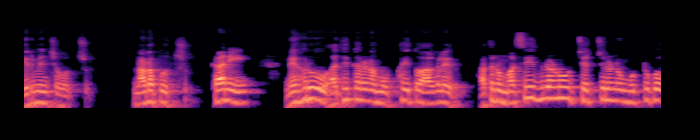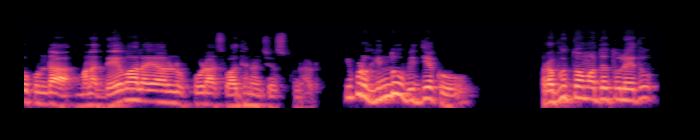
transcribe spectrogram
నిర్మించవచ్చు నడపవచ్చు కానీ నెహ్రూ అధికరణ ముప్పైతో ఆగలేదు. అతను మసీదులను చర్చిలను ముట్టుకోకుండా మన దేవాలయాలను కూడా స్వాధీనం చేసుకున్నాడు. ఇప్పుడు హిందూ విద్యకు ప్రభుత్వ మద్దతు లేదు.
